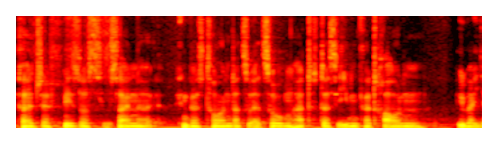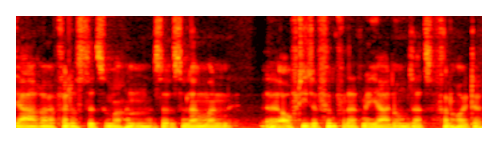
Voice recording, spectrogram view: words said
Jeff Bezos seine Investoren dazu erzogen hat, dass sie ihm vertrauen, über Jahre Verluste zu machen, so, solange man äh, auf diese 500 Milliarden Umsatz von heute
